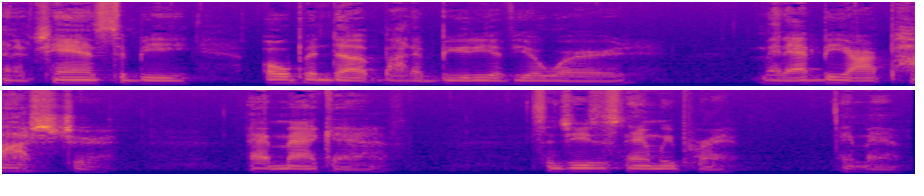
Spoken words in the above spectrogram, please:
and a chance to be opened up by the beauty of your word. May that be our posture at Macav. It's in Jesus' name we pray. Amen.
